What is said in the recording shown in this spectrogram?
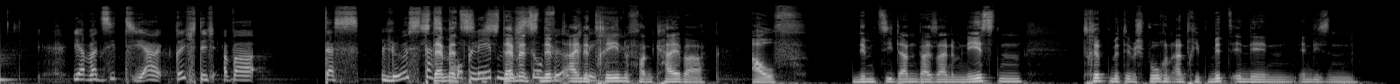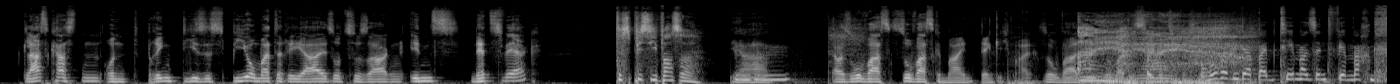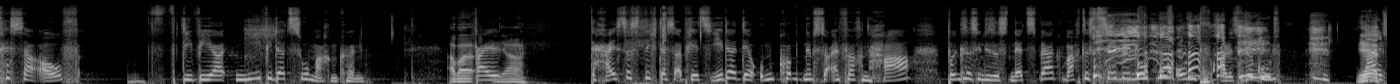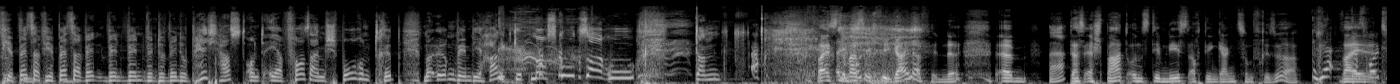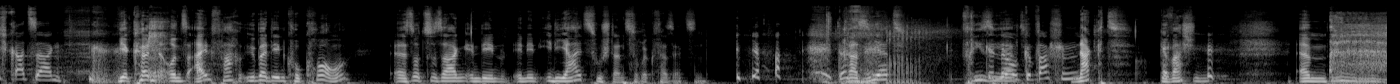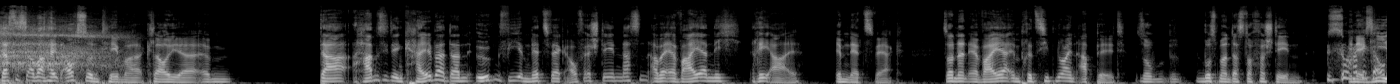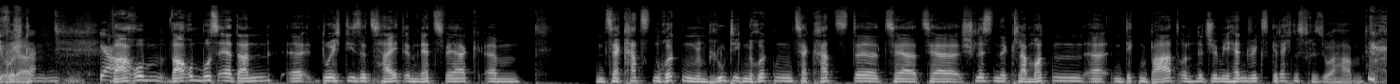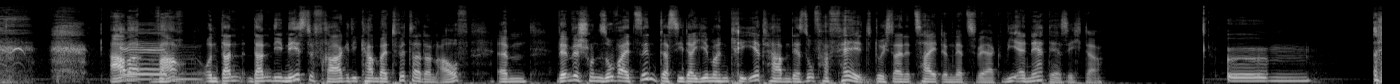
Ja, man sieht ja richtig, aber das löst das Stamets, Problem nicht Stamets so nimmt wirklich. eine Träne von Kalber auf, nimmt sie dann bei seinem nächsten Trip mit dem Sporenantrieb mit in den in diesen Glaskasten und bringt dieses Biomaterial sozusagen ins Netzwerk. das bisschen Wasser. Ja, Mhm. aber so war es so war's gemeint, denke ich mal. So war die, so war die Szene zu verstehen. Wo wir wieder beim Thema sind, wir machen Fässer auf, die wir nie wieder zumachen können. Aber Weil- ja, Da heißt es nicht, dass ab jetzt jeder, der umkommt, nimmst du einfach ein Haar, bringst es in dieses Netzwerk, wartest zehn Minuten und alles wieder gut. Ja Nein, viel besser, viel besser, wenn, wenn, wenn, wenn, du, wenn du Pech hast und er vor seinem Sporentrip mal irgendwem die Hand gibt, mach's gut, Saru, dann, Weißt du, was ich viel geiler finde? Ähm, das erspart uns demnächst auch den Gang zum Friseur. Ja, weil das wollte ich gerade sagen. wir können uns einfach über den Kokon äh, sozusagen in den, in den Idealzustand zurückversetzen. Rasiert, frisiert, Genau, gewaschen. nackt, gewaschen. ähm, das ist aber halt auch so ein Thema, Claudia. Ähm, da haben sie den Kalber dann irgendwie im Netzwerk auferstehen lassen, aber er war ja nicht real im Netzwerk. sondern er war ja im Prinzip nur ein Abbild. So muss man das doch verstehen. So habe ich auch verstanden. Ja. Warum, warum muss er dann äh, durch diese Zeit im Netzwerk ähm, einen zerkratzten Rücken, einen blutigen Rücken, zerkratzte, zer, zerschlissene Klamotten, äh, einen dicken Bart und eine Jimi Hendrix Gedächtnisfrisur haben? Aber ähm. war, und dann, dann die nächste Frage, die kam bei Twitter dann auf. Ähm, wenn wir schon so weit sind, dass sie da jemanden kreiert haben, der so verfällt durch seine Zeit im Netzwerk, wie ernährt der sich da? Ähm.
